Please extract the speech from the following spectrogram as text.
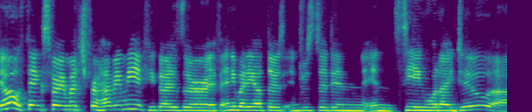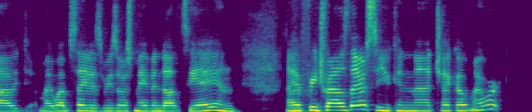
No, thanks very much for having me. If you guys are, if anybody out there is interested in in seeing what I do, uh, my website is resourcemaven.ca, and I have free trials there, so you can uh, check out my work.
